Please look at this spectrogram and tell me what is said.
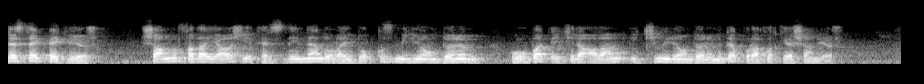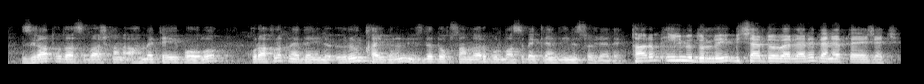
destek bekliyor. Şanlıurfa'da yağış yetersizliğinden dolayı 9 milyon dönüm hububat ekili alanın 2 milyon dönümünde kuraklık yaşanıyor. Ziraat Odası Başkanı Ahmet Eyüpoğlu kuraklık nedeniyle ürün kaybının %90'ları bulması beklendiğini söyledi. Tarım İl Müdürlüğü biçer döverleri denetleyecek.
